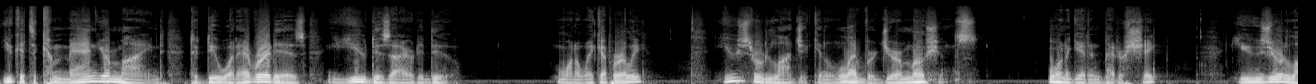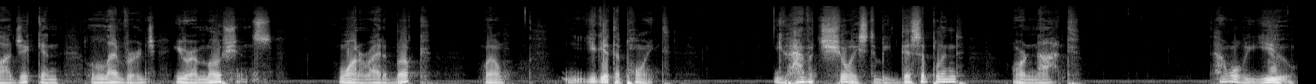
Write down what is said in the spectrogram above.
You get to command your mind to do whatever it is you desire to do. Want to wake up early? Use your logic and leverage your emotions. Want to get in better shape? Use your logic and leverage your emotions. Want to write a book? Well, you get the point. You have a choice to be disciplined or not. How will you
